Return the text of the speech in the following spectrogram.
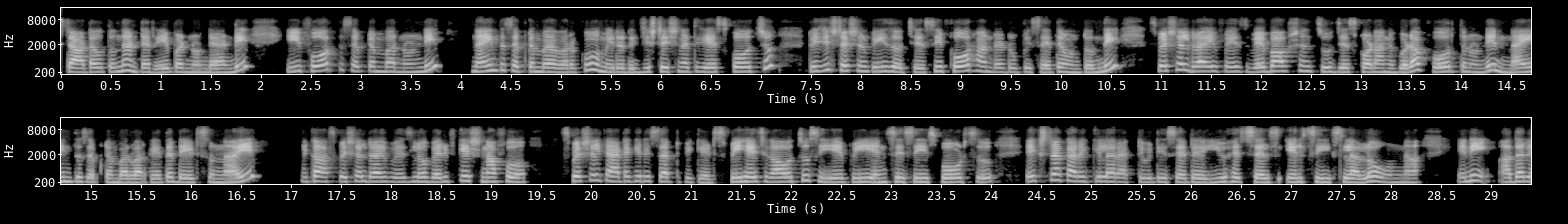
స్టార్ట్ అవుతుంది. అంటే రేపటి నుండే అండి. ఈ ఫోర్త్ సెప్టెంబర్ నుండి నైన్త్ సెప్టెంబర్ వరకు మీరు రిజిస్ట్రేషన్ అయితే చేసుకోవచ్చు. రిజిస్ట్రేషన్ ఫీజు వచ్చేసి ఫోర్ హండ్రెడ్ రూపీస్ అయితే ఉంటుంది. Special drive phase web option choose చేసుకోవడానికి కూడా ఫోర్త్ నుండి నైన్త్ సెప్టెంబర్ వరకు అయితే డేట్స్ ఉన్నాయి. ఇక స్పెషల్ డ్రైవ్ ఫేజ్లో verification of special category certificates PH కావచ్చు CAP NCC sports extra curricular activities at UHLs ఎల్సీస్లలో ఉన్న ఎనీ అదర్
